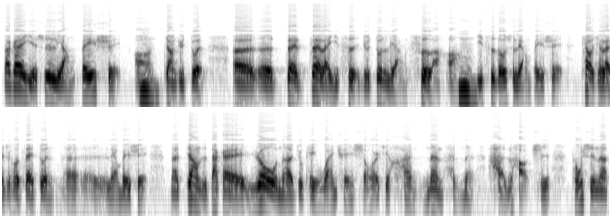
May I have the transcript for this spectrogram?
大概也是两杯水啊，这样去炖。呃呃，再再来一次，就炖两次了啊！一次都是两杯水，跳起来之后再炖，呃，两杯水。那这样子大概肉呢就可以完全熟，而且很嫩很嫩，很好吃。同时呢，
